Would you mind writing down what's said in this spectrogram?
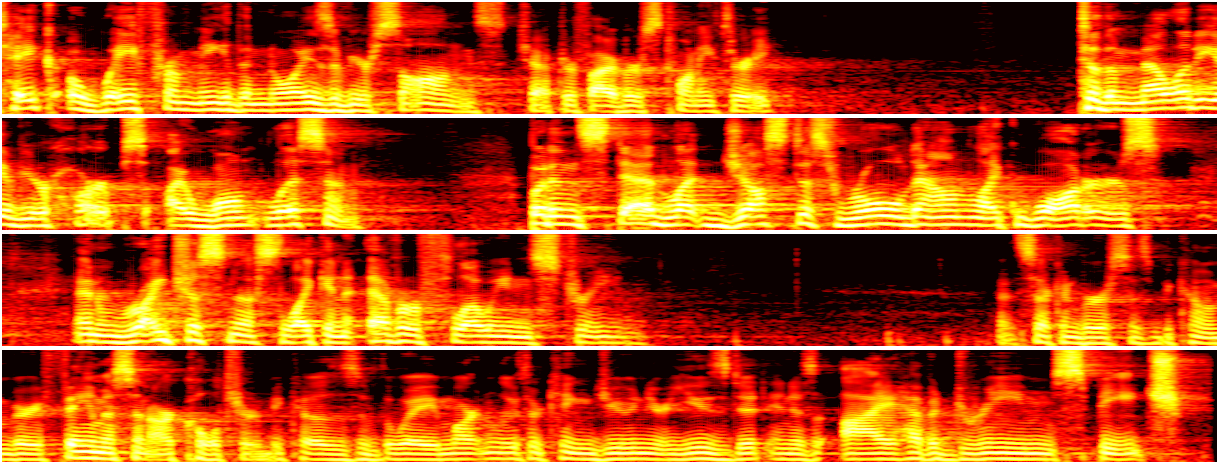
Take away from me the noise of your songs, chapter 5, verse 23. To the melody of your harps I won't listen, but instead let justice roll down like waters and righteousness like an ever flowing stream. That second verse has become very famous in our culture because of the way Martin Luther King Jr. used it in his I Have a Dream speech.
